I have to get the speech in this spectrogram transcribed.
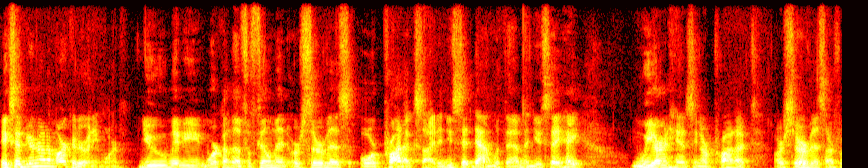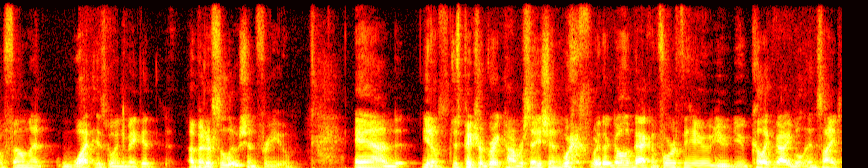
except you're not a marketer anymore. You maybe work on the fulfillment or service or product side, and you sit down with them and you say, hey, we are enhancing our product, our service, our fulfillment. what is going to make it a better solution for you. And you know, just picture a great conversation where, where they're going back and forth with you, you, you collect valuable insights,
